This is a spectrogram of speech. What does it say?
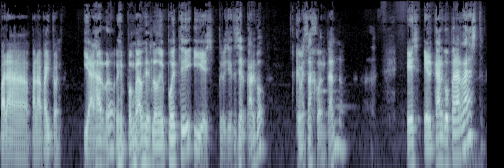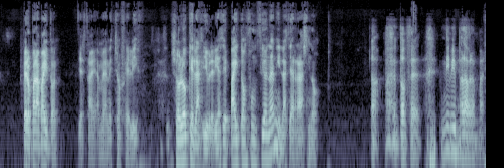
para, para Python. Y agarro, me pongo a ver lo de Poetry y es, pero si este es el cargo, ¿qué me estás contando? Es el cargo para Rust, pero para Python. Ya está, ya me han hecho feliz. Solo que las librerías de Python funcionan y las de Rust no. Ah, pues entonces, ni mil palabras más.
